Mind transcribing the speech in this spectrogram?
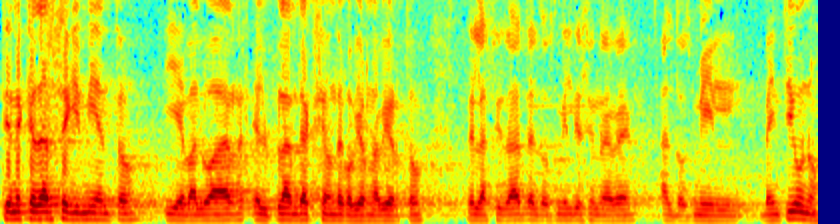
tiene que dar seguimiento y evaluar el plan de acción de gobierno abierto de la ciudad del 2019 al 2021.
